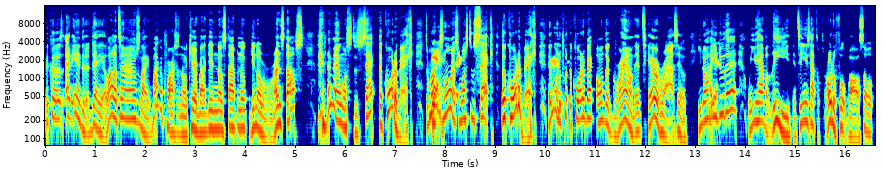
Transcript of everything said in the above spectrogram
Because at the end of the day, a lot of times, like Micah Parsons don't care about getting no stopping, no getting no run stops. that man wants to sack the quarterback. Demarcus yeah. Lawrence wants to sack the quarterback. They want to put the quarterback on the ground and terrorize him. You know how yeah. you do that? When you have a lead and teams have to throw the football. So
